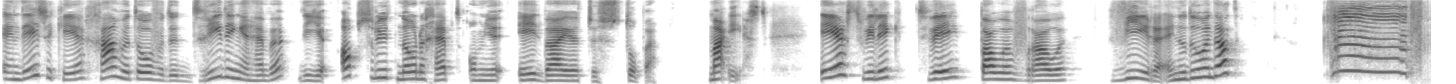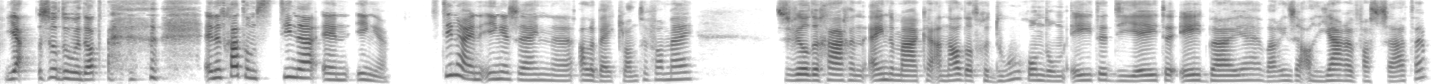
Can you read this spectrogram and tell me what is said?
En deze keer gaan we het over de drie dingen hebben die je absoluut nodig hebt om je eetbuien te stoppen. Maar eerst, eerst wil ik twee powervrouwen vieren. En hoe doen we dat? Ja, zo doen we dat. en het gaat om Stina en Inge. Stina en Inge zijn eh, allebei klanten van mij. Ze wilden graag een einde maken aan al dat gedoe rondom eten, diëten, eetbuien, waarin ze al jaren vast zaten.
